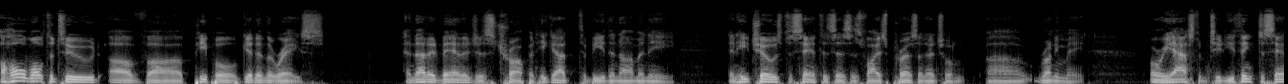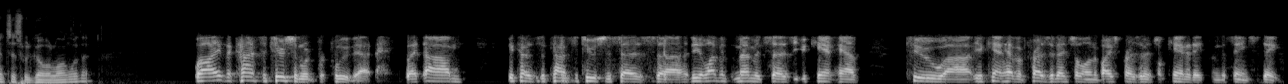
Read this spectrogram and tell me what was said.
a whole multitude of uh, people get in the race, and that advantages Trump, and he got to be the nominee, and he chose DeSantis as his vice presidential uh, running mate, or he asked him to, do you think DeSantis would go along with it? Well, I think the Constitution would preclude that. But um, because the Constitution says uh, the Eleventh Amendment says that you can't have two, uh, you can't have a presidential and a vice presidential candidate from the same state.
